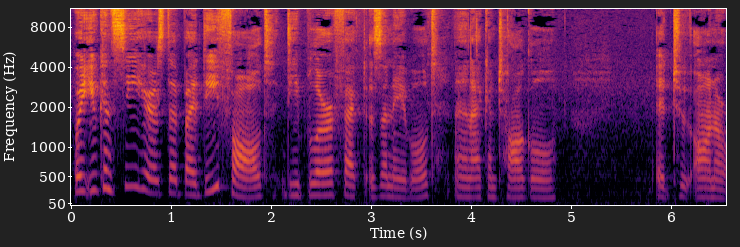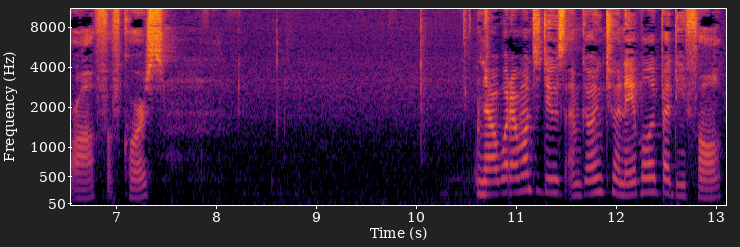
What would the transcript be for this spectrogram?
What you can see here is that by default, the blur effect is enabled, and I can toggle it to on or off, of course. Now what I want to do is I'm going to enable it by default,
